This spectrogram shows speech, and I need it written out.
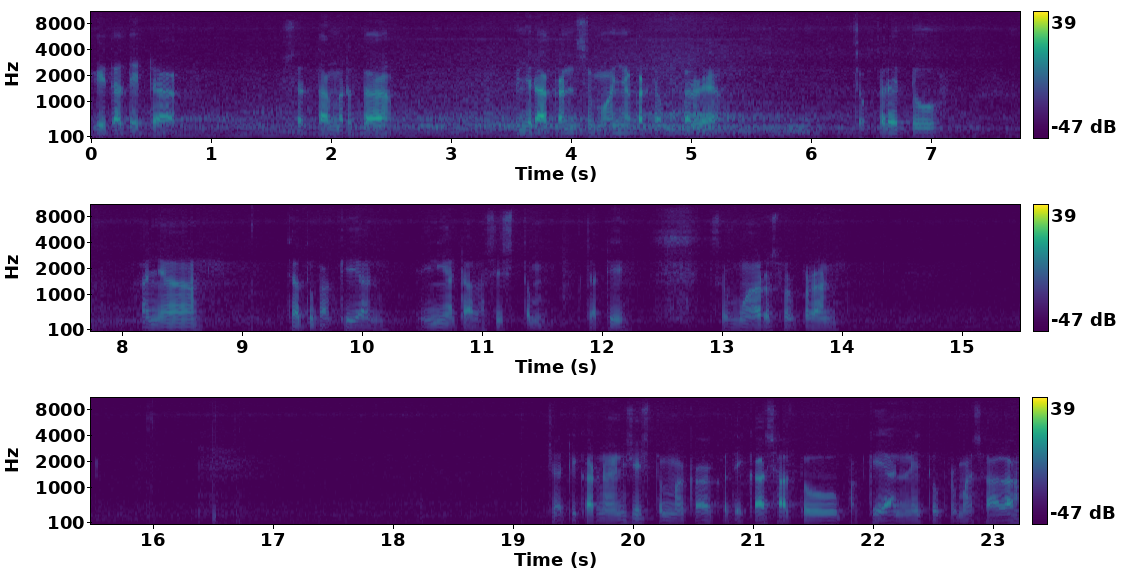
kita tidak serta merta menyerahkan semuanya ke dokter ya. Dokter itu hanya satu bagian. Ini adalah sistem. Jadi semua harus berperan. Jadi karena ini sistem maka ketika satu bagian itu bermasalah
